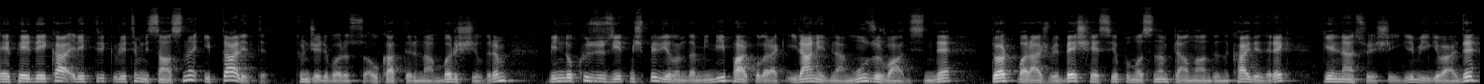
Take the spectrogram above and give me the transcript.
EPDK elektrik üretim lisansını iptal etti. Tunceli Barosu avukatlarından Barış Yıldırım, 1971 yılında Milli Park olarak ilan edilen Munzur Vadisi'nde 4 baraj ve 5 HES yapılmasının planlandığını kaydederek gelinen süreçle ilgili bilgi verdi.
